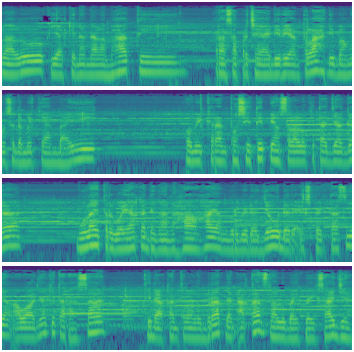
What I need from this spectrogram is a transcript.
Lalu keyakinan dalam hati, rasa percaya diri yang telah dibangun sedemikian baik, pemikiran positif yang selalu kita jaga, mulai tergoyahkan dengan hal-hal yang berbeda jauh dari ekspektasi yang awalnya kita rasa tidak akan terlalu berat dan akan selalu baik-baik saja.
